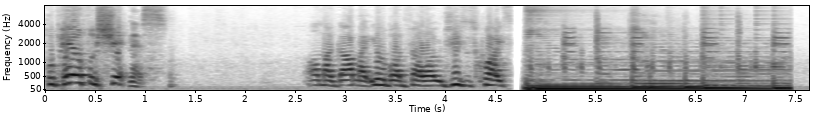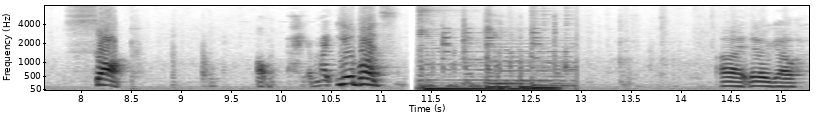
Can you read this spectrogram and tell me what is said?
Prepare for shitness. Oh my god, my earbud fell out. Jesus Christ. Sup. Oh, my earbuds. Alright, there we go.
